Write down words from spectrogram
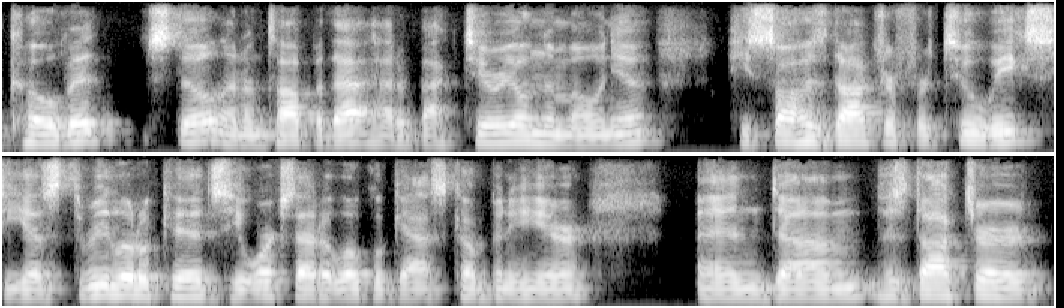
COVID still, and on top of that, had a bacterial pneumonia. He saw his doctor for two weeks. He has three little kids. He works at a local gas company here. And um, his doctor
